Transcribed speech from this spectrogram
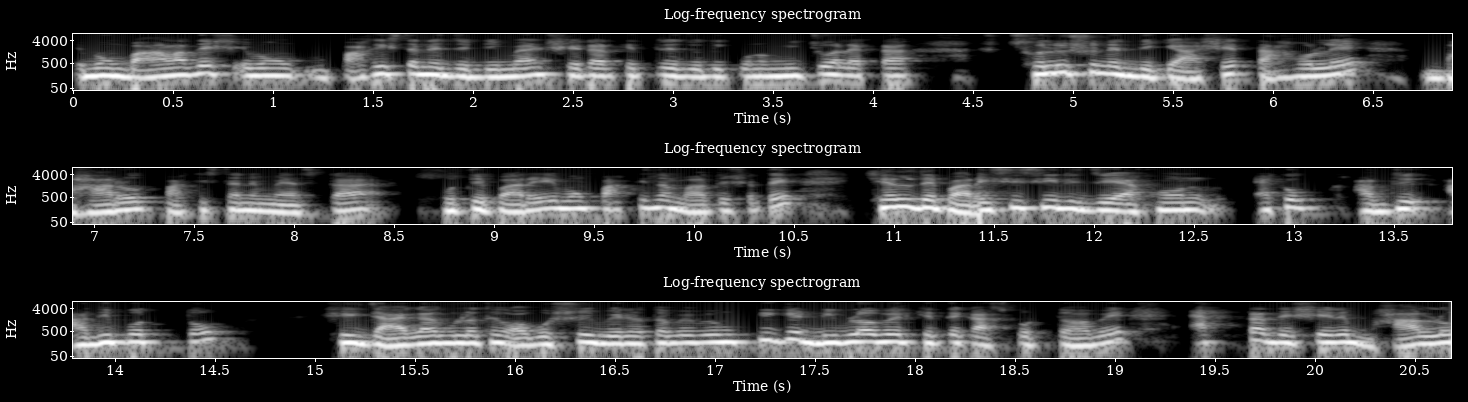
এবং বাংলাদেশ এবং পাকিস্তানের যে ডিম্যান্ড, সেটার ক্ষেত্রে যদি কোনো মিউচুয়াল একটা সলিউশনের দিকে আসে, তাহলে ভারত পাকিস্তানের ম্যাচটা হতে পারে এবং পাকিস্তান ভারতের সাথে খেলতে পারে। আইসিসির যে এখন একক আধি- আধিপত্য সেই জায়গাগুলো থেকে অবশ্যই বের হতে হবে এবং ক্রিকেট ডেভেলপের ক্ষেত্রে কাজ করতে হবে। একটা দেশের ভালো,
